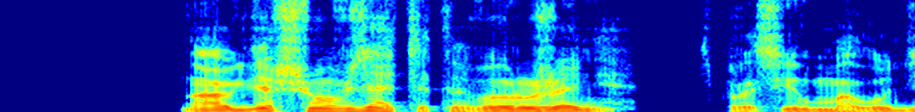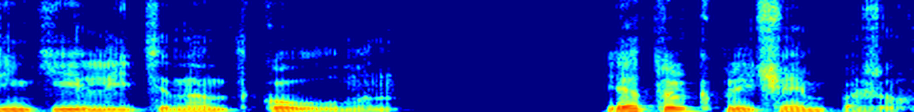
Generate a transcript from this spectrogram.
— Ну а где же его взять, это вооружение? — спросил молоденький лейтенант Коулман. Я только плечами пожал.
